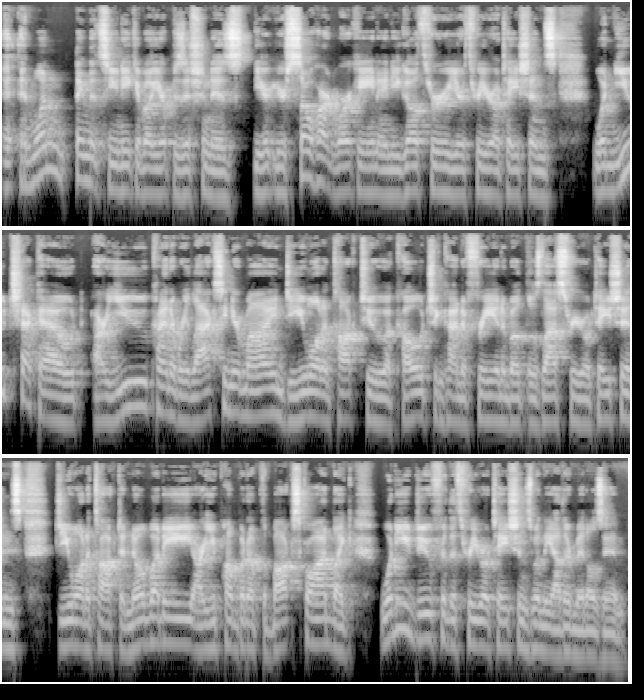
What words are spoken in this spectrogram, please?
And one thing that's unique about your position is you're, you're so hardworking and you go through your three rotations. When you check out, are you kind of relaxing your mind? Do you want to talk to a coach and kind of free in about those last three rotations? Do you want to talk to nobody? Are you pumping up the box squad? Like, what do you do for the three rotations when the other middle's in?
